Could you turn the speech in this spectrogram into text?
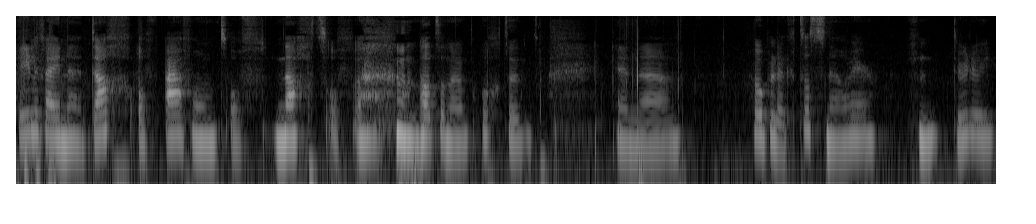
hele fijne dag of avond of nacht of wat dan ook, ochtend. En uh, hopelijk tot snel weer. doei doei.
